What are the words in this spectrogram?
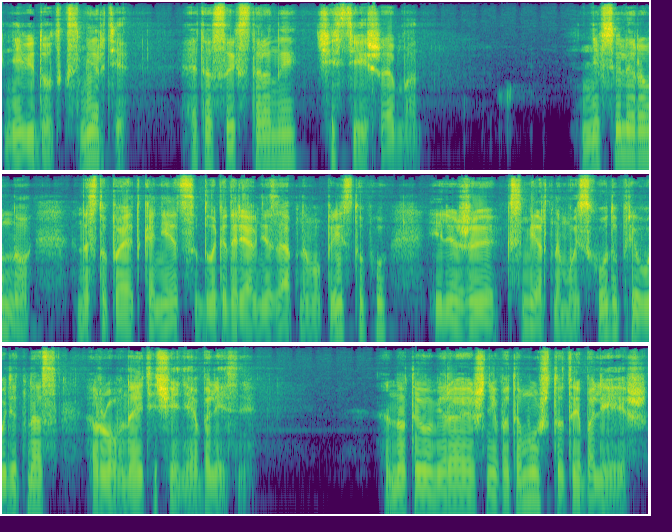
не ведут к смерти, это с их стороны чистейший обман. Не все ли равно, наступает конец благодаря внезапному приступу или же к смертному исходу приводит нас ровное течение болезни? Но ты умираешь не потому, что ты болеешь,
